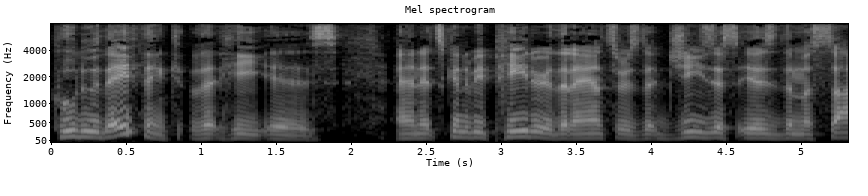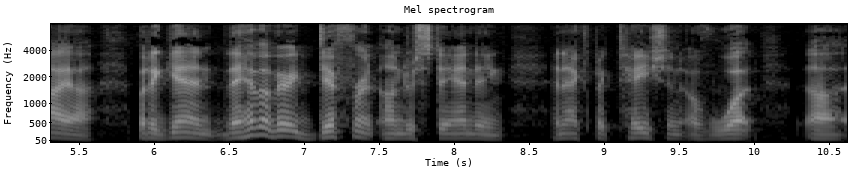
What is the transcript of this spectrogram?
Who do they think that he is? And it's going to be Peter that answers that Jesus is the Messiah. But again, they have a very different understanding and expectation of what, uh,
